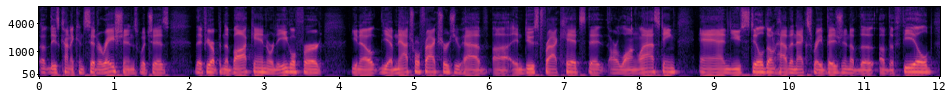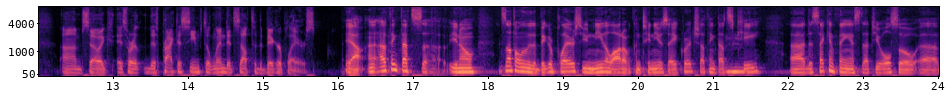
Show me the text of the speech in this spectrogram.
of these kind of considerations which is that if you're up in the Bakken or the Eagleford you know you have natural fractures you have uh, induced frac hits that are long lasting and you still don't have an x-ray vision of the of the field. Um, so it, it sort of this practice seems to lend itself to the bigger players yeah, and I think that's uh, you know it's not only the bigger players. You need a lot of continuous acreage. I think that's mm-hmm. key. Uh, the second thing is that you also uh,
